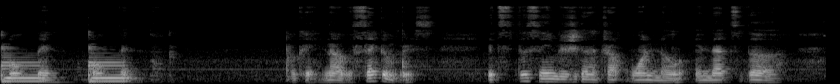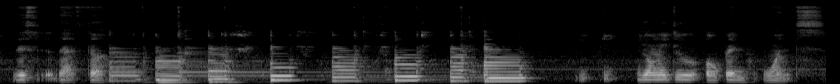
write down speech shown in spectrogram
open, open. Okay, now the second verse. It's the same, you're just gonna drop one note, and that's the, this, that's the. You only do open once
